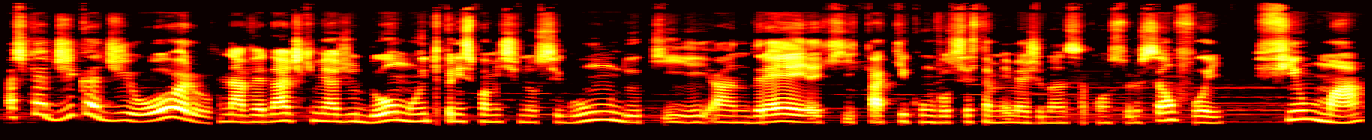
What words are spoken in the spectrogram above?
Acho que a dica de ouro, na verdade, que me ajudou muito, principalmente no segundo, que a Andrea, que está aqui com vocês também me ajudando nessa construção, foi filmar,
